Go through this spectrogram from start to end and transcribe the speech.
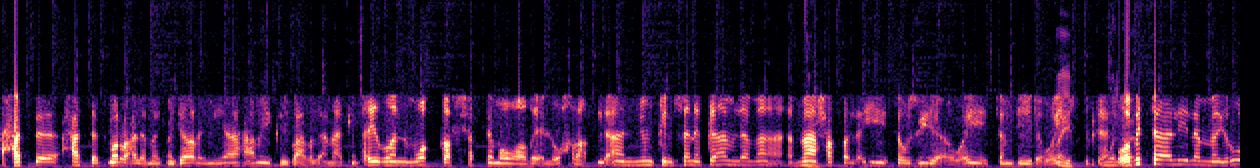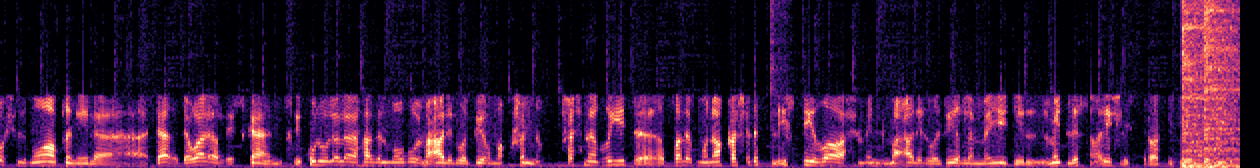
حتى حتى تمر على مجاري مياه عميق في بعض الأماكن. أيضا موقف حتى مواضيع الأخرى. الآن يمكن سنة كاملة ما ما حصل أي توزيع أو أي تمديد أو أي استبدال وبالتالي لما يروح المواطن إلى دوائر الإسكان يقولوا له لا هذا الموضوع معالي الوزير موقفنا فإحنا نريد طلب مناقشة الاستيضاح من معالي الوزير لما يجي المجلس إيش الاستراتيجية الجديدة؟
